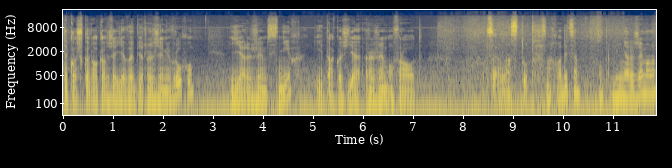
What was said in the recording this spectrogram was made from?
Також в Карока вже є вибір режимів руху, є режим сніг і також є режим офроуд. Це у нас тут знаходиться управління режимами.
